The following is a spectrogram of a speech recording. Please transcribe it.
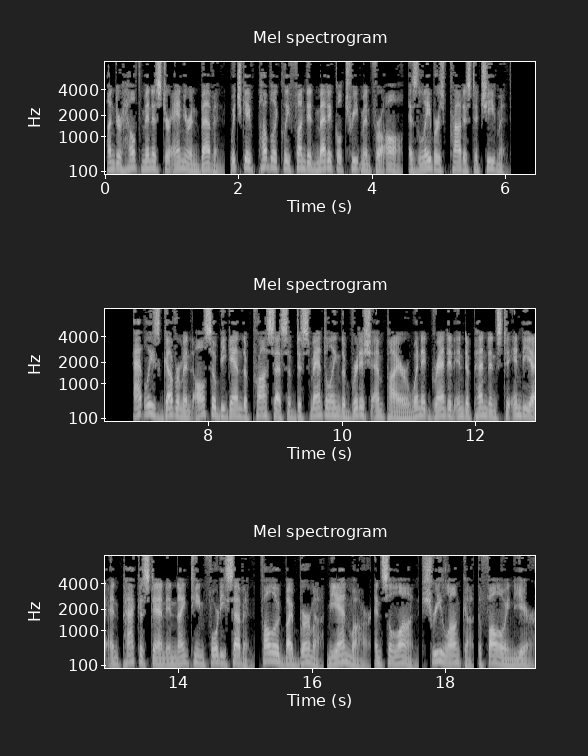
under Health Minister Aneurin Bevan, which gave publicly funded medical treatment for all, as Labour's proudest achievement. Attlee's government also began the process of dismantling the British Empire when it granted independence to India and Pakistan in 1947, followed by Burma Myanmar and Ceylon Sri Lanka the following year.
